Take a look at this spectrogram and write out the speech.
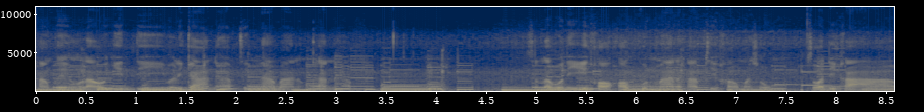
ทางเพจของเรายินดีบริการนะครับถึงหน้าบ้านของท่านนะครับ สำหรับวันนี้ขอขอบคุณมากนะครับที่เข้ามาชม สวัสดีครับ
